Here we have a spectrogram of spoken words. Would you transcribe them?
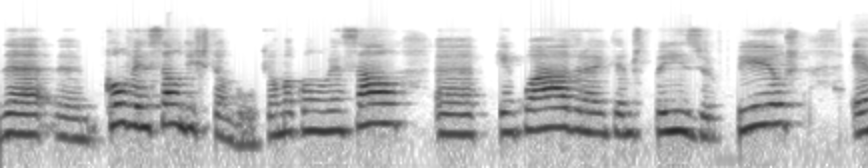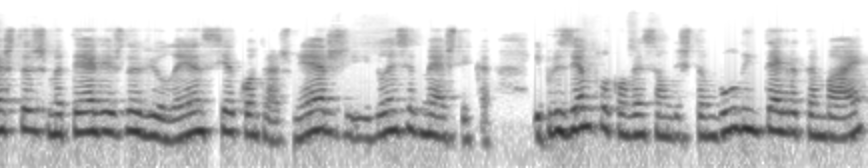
da uh, Convenção de Istambul, que é uma convenção uh, que enquadra, em termos de países europeus, estas matérias da violência contra as mulheres e violência doméstica. E, por exemplo, a Convenção de Istambul integra também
